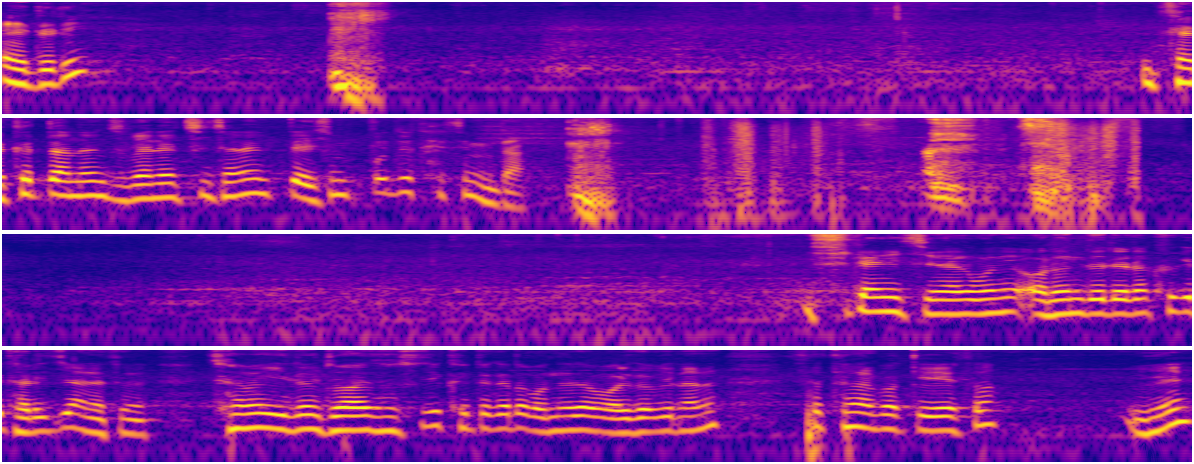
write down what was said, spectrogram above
애들이 잘 컸다는 주변의 칭찬을 대신 뿌듯했습니다. 시간이 지나고 보니 어른들이랑 크게 다르지 않았습니다. 처음에 일을 좋아서 시집했다가도 어느덧 월급이라는 사탕을 받기 위해서 위해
